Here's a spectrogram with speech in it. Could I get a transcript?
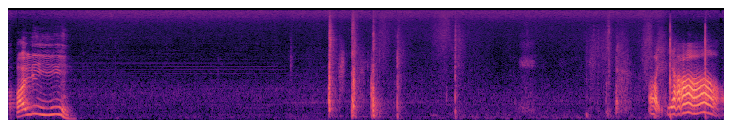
아 빨리. 아, 야.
